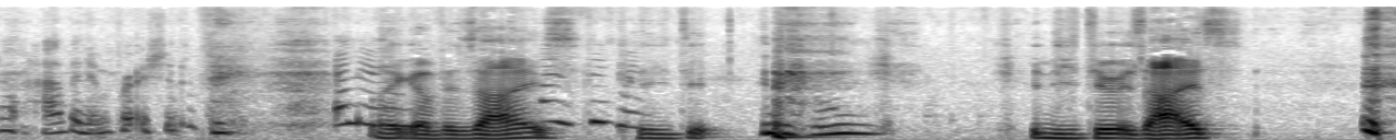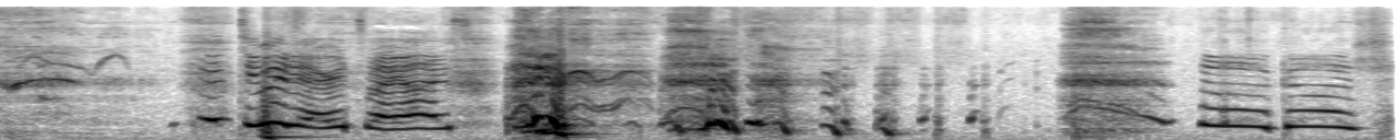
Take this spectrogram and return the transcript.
I don't have an impression of. Hello. Like of his eyes? Can you do, can you do his eyes? do it. It hurts my eyes. oh gosh.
